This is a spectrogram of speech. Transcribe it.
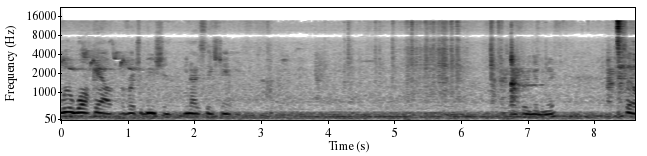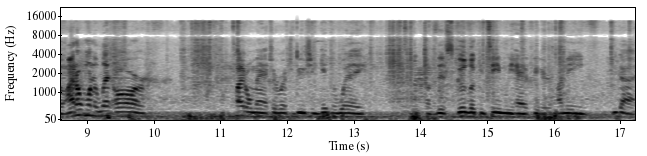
will walk out of Retribution United States Champion. Sounds pretty good to me. So I don't want to let our title match or Retribution get in the way of this good looking team we have here. I mean, we got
